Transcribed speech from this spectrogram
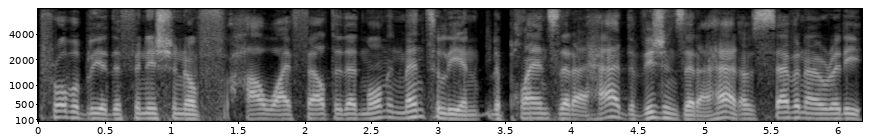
probably a definition of how I felt at that moment mentally and the plans that I had, the visions that I had. I was seven, I already.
